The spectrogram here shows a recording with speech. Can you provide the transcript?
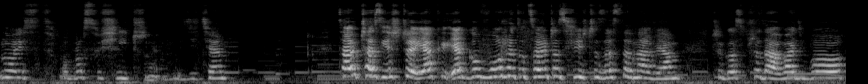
No jest po prostu śliczny, widzicie? cały czas jeszcze, jak, jak go włożę, to cały czas się jeszcze zastanawiam, czy go sprzedawać, bo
